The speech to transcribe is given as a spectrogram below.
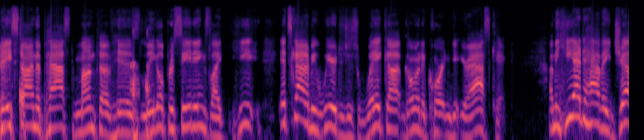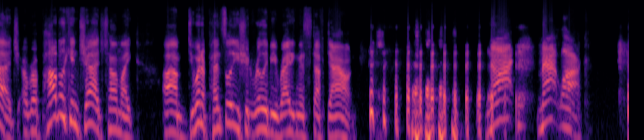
based on the past month of his legal proceedings like he it's got to be weird to just wake up go into court and get your ass kicked i mean he had to have a judge a republican judge tell him like um, do you want a pencil you should really be writing this stuff down not matlock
